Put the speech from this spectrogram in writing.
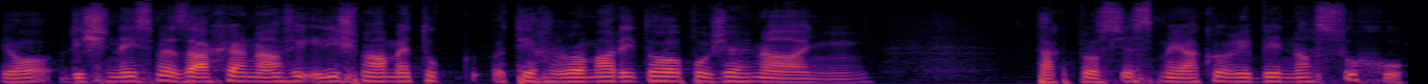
Jo? Když nejsme záchranáři, i když máme tu, ty hromady toho požehnání, tak prostě jsme jako ryby na suchu.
